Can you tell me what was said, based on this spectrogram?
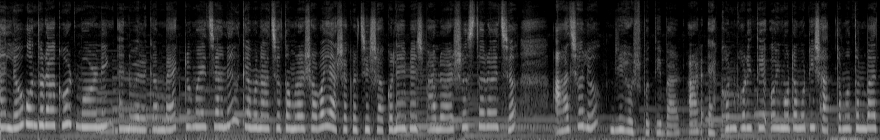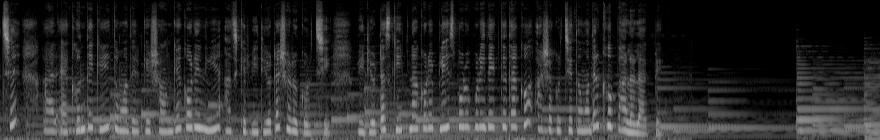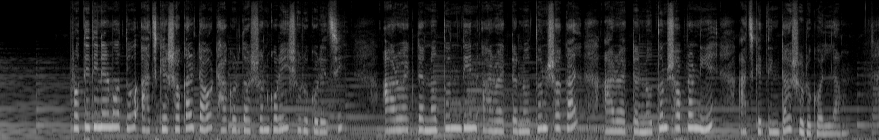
Hello বন্ধুরা, good morning and welcome back to my channel কেমন আছো তোমরা সবাই? আশা করছি সকলেই বেশ ভালো আর সুস্থ রয়েছে। আজ হলো বৃহস্পতিবার, আর এখন ঘড়িতে ওই মোটামুটি সাতটা মতন বাজছে। আর এখন থেকেই তোমাদেরকে সঙ্গে করে নিয়ে আজকের ভিডিওটা শুরু করছি। ভিডিওটা স্কিপ না করে প্লিজ পুরোপুরি দেখতে থাকো। আশা করছি তোমাদের খুব ভালো লাগবে। প্রতিদিনের মতো আজকের সকালটাও ঠাকুর দর্শন করেই শুরু করেছি। আরও একটা নতুন দিন, আরও একটা নতুন সকাল, আরও একটা নতুন স্বপ্ন নিয়ে আজকের দিনটাও শুরু করলাম।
